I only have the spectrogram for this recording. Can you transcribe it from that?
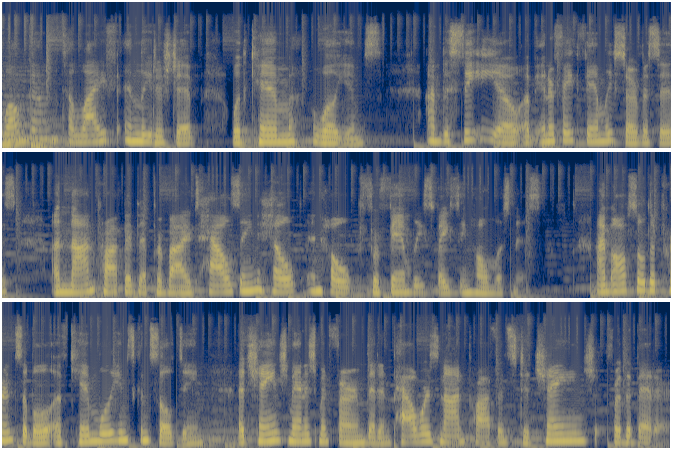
Welcome to Life and Leadership with Kim Williams. I'm the CEO of Interfaith Family Services a nonprofit that provides housing, help, and hope for families facing homelessness. I'm also the principal of Kim Williams Consulting, a change management firm that empowers nonprofits to change for the better.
